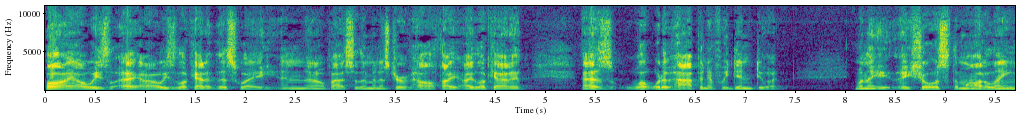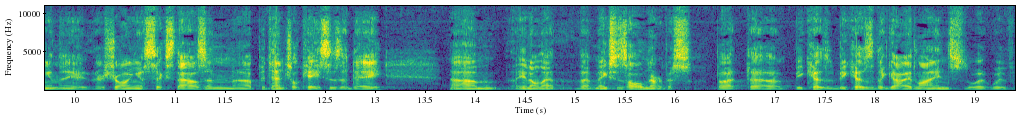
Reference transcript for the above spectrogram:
Well, I always I always look at it this way, and then I'll pass to the Minister of Health. I, I look at it as what would have happened if we didn't do it. When they, they show us the modeling and they, they're showing us 6,000 uh, potential cases a day, um, you know, that, that makes us all nervous. But uh, because, because of the guidelines what we've,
